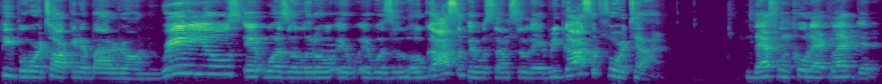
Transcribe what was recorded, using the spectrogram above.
people were talking about it on radios. It was a little, it, it was a little gossip. It was some celebrity gossip for a time. That's when Kodak Black did it.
